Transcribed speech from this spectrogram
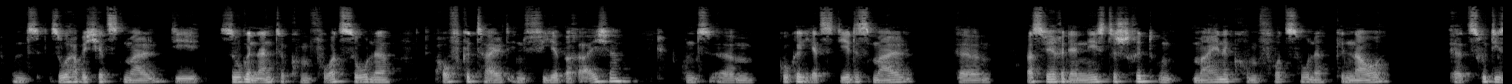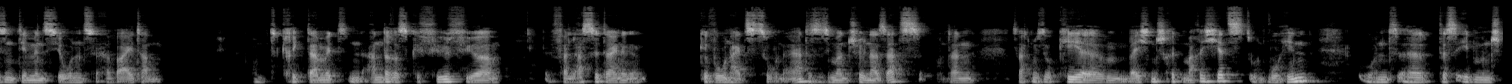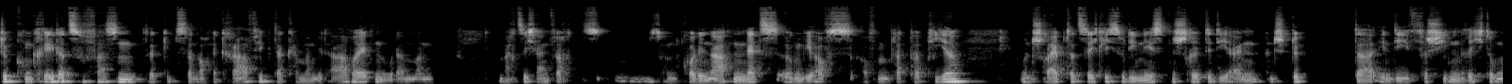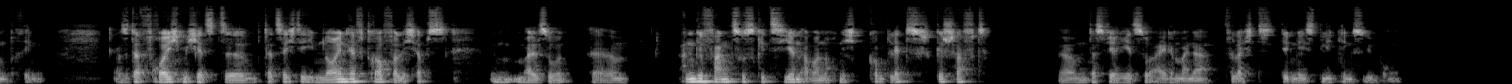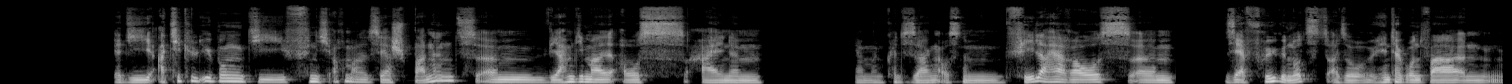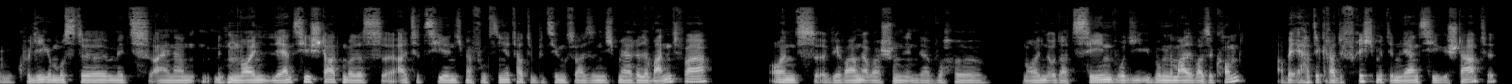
Und so habe ich jetzt mal die sogenannte Komfortzone aufgeteilt in vier Bereiche und ähm, gucke jetzt jedes Mal, ähm, was wäre der nächste Schritt, um meine Komfortzone genau zu diesen Dimensionen zu erweitern. Und krieg damit ein anderes Gefühl für verlasse deine Gewohnheitszone. Ja? Das ist immer ein schöner Satz. Und dann sagt man so, okay, äh, welchen Schritt mache ich jetzt und wohin? Und äh, das eben ein Stück konkreter zu fassen, da gibt es dann auch eine Grafik, da kann man mit arbeiten oder man macht sich einfach so ein Koordinatennetz irgendwie aufs, auf ein Blatt Papier und schreibt tatsächlich so die nächsten Schritte, die ein, ein Stück da in die verschiedenen Richtungen bringen. Also da freue ich mich jetzt äh, tatsächlich im neuen Heft drauf, weil ich habe es mal so ähm, angefangen zu skizzieren, aber noch nicht komplett geschafft. Ähm, das wäre jetzt so eine meiner vielleicht demnächst Lieblingsübungen. Ja, die Artikelübung, die finde ich auch mal sehr spannend. Ähm, wir haben die mal aus einem, ja, man könnte sagen, aus einem Fehler heraus ähm, sehr früh genutzt. Also Hintergrund war, ein Kollege musste mit einer, mit einem neuen Lernziel starten, weil das alte Ziel nicht mehr funktioniert hatte, beziehungsweise nicht mehr relevant war. Und wir waren aber schon in der Woche neun oder zehn, wo die Übung normalerweise kommt. Aber er hatte gerade frisch mit dem Lernziel gestartet.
